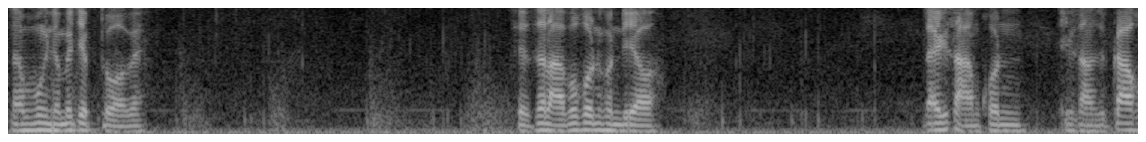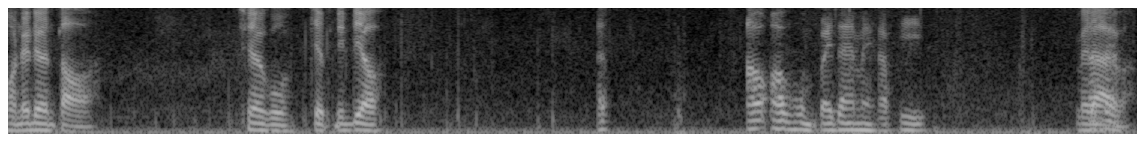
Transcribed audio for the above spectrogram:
แล้วมึงจะไม่เจ็บตัวไป เสียสละเพื่อคนคนเดียว และอีกสามคน อีกสามสิบเก้าคนได้เดินต่อ เชื่อกู เจ็บนิดเดียว เอาเอาผมไปได้ไหมครับพี่ไม่ได้แล้วแบบวะ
